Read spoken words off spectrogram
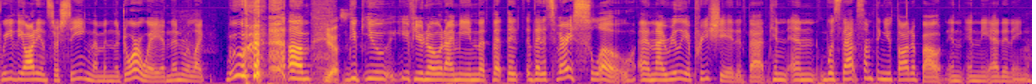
we, the audience, are seeing them in the doorway, and then we're like. Um, yes. you, you if you know what I mean that, that that that it's very slow and I really appreciated that. Can and was that something you thought about in in the editing?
